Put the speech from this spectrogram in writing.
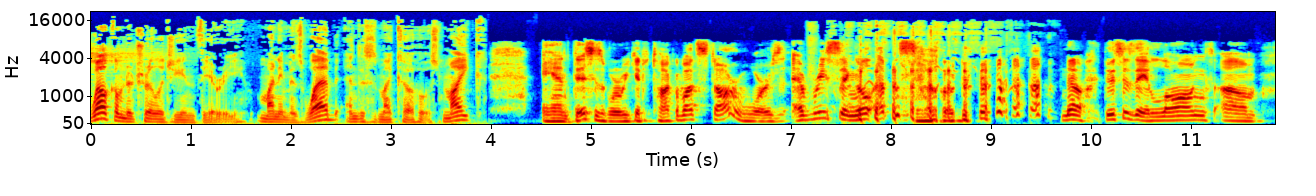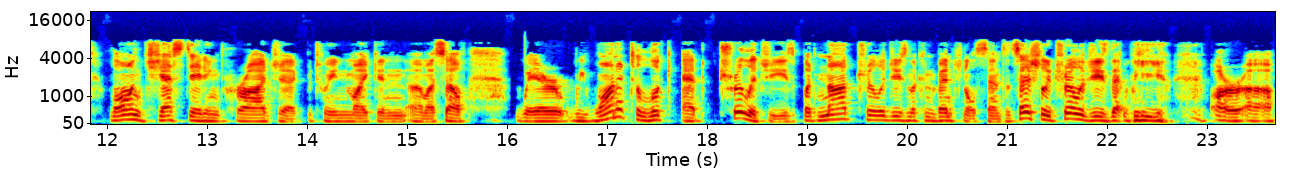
Welcome to Trilogy in Theory. My name is Webb, and this is my co-host Mike. And this is where we get to talk about Star Wars every single episode. no, this is a long, um, long gestating project between Mike and uh, myself, where we wanted to look at trilogies, but not trilogies in the conventional sense. Essentially, trilogies that we are uh,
